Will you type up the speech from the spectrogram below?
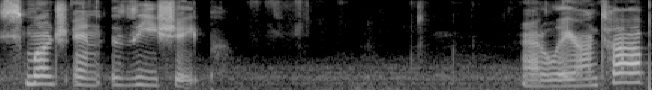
smudge in Z shape. Add a layer on top.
